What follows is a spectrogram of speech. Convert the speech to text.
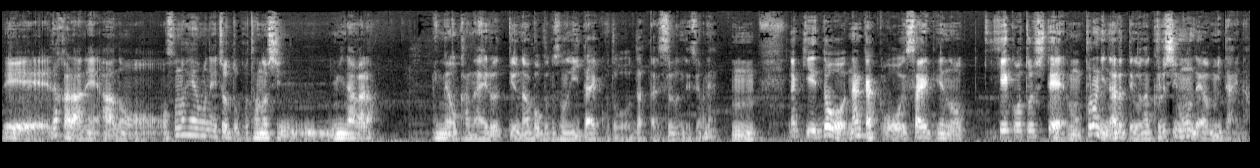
で、だからね、あの、その辺をね、ちょっとこう楽しみながら、夢を叶えるっていうのは僕のその言いたいことだったりするんですよね。うん。だけど、なんかこう、最近の傾向として、もうプロになるってことは苦しいもんだよ、みたいな、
